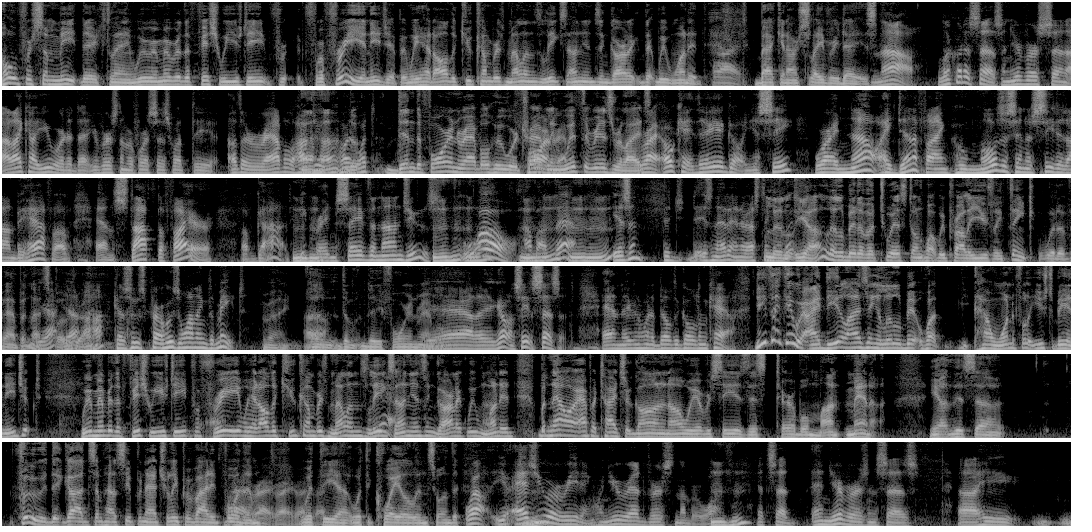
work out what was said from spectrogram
Oh, for some meat, they exclaimed. We remember the fish we used to eat for, for free in Egypt, and we had all the cucumbers, melons, leeks, onions, and garlic that we wanted Right. back in our slavery days. Now, look what it says in your verse. Uh, I like how you worded that. Your verse number four says, "What the other rabble? How do you Uh-huh. what, The- what Then the foreign rabble who were traveling rabble. with the Israelites Right. Okay. There you go. You see, we're now identifying who Moses interceded on behalf of and stopped the fire of God. He Mm-hmm. prayed and saved the non-Jews. Whoa! How about that? not did, isn't that an interesting? little, twist? yeah, a little bit of a twist on what we probably usually think would have happened. I yeah, suppose, yeah, right? uh-huh. Because who's who's wanting to meet? Right. Uh, the the foreign rabble. Yeah, there you go. And see, it says it. And even when it built the golden calf. Do you think they were idealizing a little bit what how wonderful it used to be in Egypt? We remember the fish we used to eat for free, and we had all the cucumbers, melons, leeks, Yeah. onions, and garlic we wanted. But now our appetites are gone, and all we ever see is this terrible mon- manna. You know, this uh, food that God somehow supernaturally provided for Right, them right, right, right, with the uh, with the quail and so on. The, Well, you, as Hmm. you were reading, when you read verse number one, Mm-hmm. it said, and your version says, uh, he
